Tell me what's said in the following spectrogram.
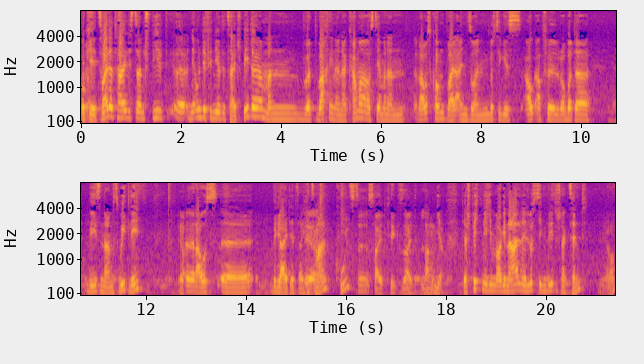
Okay, zweiter Teil ist dann, spielt äh, eine undefinierte Zeit später. Man wird wach in einer Kammer, aus der man dann rauskommt, weil ein so ein lustiges Augapfel-Roboter-Wesen namens Wheatley Ja. äh, raus äh, begleitet, sag ich jetzt mal. coolste Sidekick seit langem. Ja, der spricht nicht im Original einen lustigen britischen Akzent Ja.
